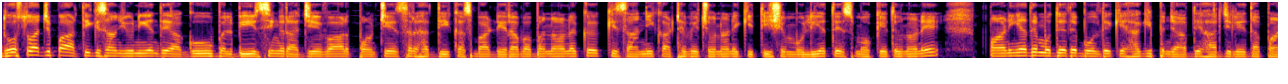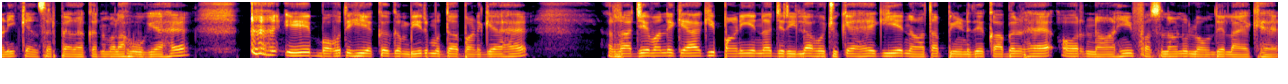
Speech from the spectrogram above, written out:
ਦੋਸਤੋ, ਅੱਜ ਭਾਰਤੀ ਕਿਸਾਨ ਯੂਨੀਅਨ ਦੇ ਆਗੂ ਬਲਬੀਰ ਸਿੰਘ ਰਾਜੇਵਾਲ ਪਹੁੰਚੇ ਸਰਹੱਦੀ ਕਸਬਾ ਡੇਰਾ ਬਾਬਾ ਨਾਨਕ ਕਿਸਾਨੀ ਇਕੱਠ ਵਿੱਚ ਉਹਨਾਂ ਨੇ ਕੀਤੀ ਸ਼ਮੂਲੀਅਤ। ਇਸ ਮੌਕੇ ਤੇ ਉਹਨਾਂ ਨੇ ਪਾਣੀਆਂ ਦੇ ਮੁੱਦੇ ਤੇ ਬੋਲਦੇ ਕਿਹਾ ਕਿ ਪੰਜਾਬ ਦੇ ਹਰ ਜ਼ਿਲ੍ਹੇ ਦਾ ਪਾਣੀ ਕੈਂਸਰ ਪੈਦਾ ਕਰਨ ਵਾਲਾ ਹੋ ਗਿਆ ਹੈ। ਇਹ ਬਹੁਤ ਹੀ ਇੱਕ ਗੰਭੀਰ ਮੁੱਦਾ ਬਣ ਗਿਆ ਹੈ। ਰਾਜੇਵਾਲ ਨੇ ਕਿਹਾ ਕਿ ਪਾਣੀ ਇੰਨਾ ਜ਼ਹਿਰੀਲਾ ਹੋ ਚੁੱਕਿਆ ਹੈ ਕਿ ਇਹ ਨਾ ਤਾਂ ਪੀਣ ਦੇ ਕਾਬਲ ਹੈ ਔਰ ਨਾ ਹੀ ਫਸਲਾਂ ਨੂੰ ਲਾਉਣ ਦੇ ਲਾਇਕ ਹੈ।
